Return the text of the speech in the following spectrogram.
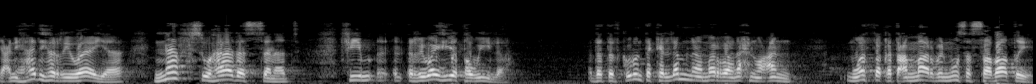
يعني هذه الرواية نفس هذا السند في الرواية هي طويلة. إذا تذكرون تكلمنا مرة نحن عن موثقة عمار بن موسى الصباطي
